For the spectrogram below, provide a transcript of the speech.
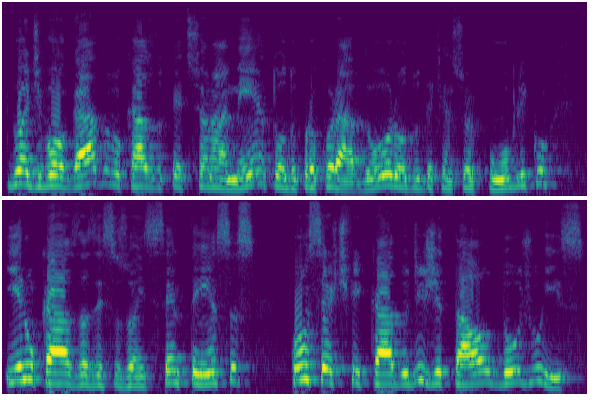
do advogado, no caso do peticionamento, ou do procurador, ou do defensor público, e no caso das decisões e sentenças, com certificado digital do juiz.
